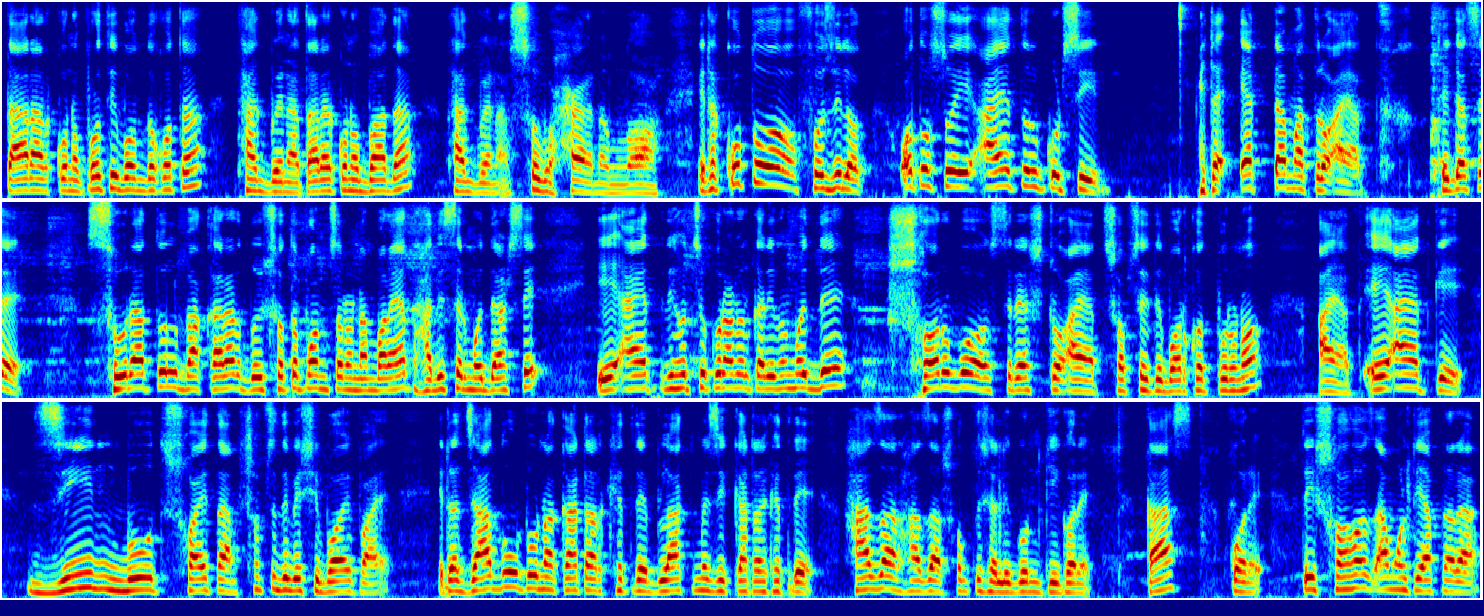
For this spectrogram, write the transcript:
তার আর কোনো প্রতিবন্ধকতা থাকবে না, তার আর কোনো বাধা থাকবে না। সুবহানাল্লাহ। এটা কত ফজিলত। অথচ এই আয়াতুল কুরসি, এটা একটা মাত্র আয়াত। ঠিক আছে? সুরাতুল বাকারার দুইশত পঞ্চান্ন নম্বর আয়াত হাদিসের মধ্যে আসছে। এই আয়াতটি হচ্ছে কোরআনুল কারিমের মধ্যে সর্বশ্রেষ্ঠ আয়াত সবচেয়ে বরকতপূর্ণ আয়াত। এই আয়াতকে জিন বুধ শয়তান সবচেয়ে বেশি ভয় পায়। এটা জাদু টোনা কাটার ক্ষেত্রে ব্ল্যাক ম্যাজিক কাটার ক্ষেত্রে হাজার হাজার শক্তিশালী গুণ কী করে? কাজ করে। তো এই সহজ আমলটি আপনারা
